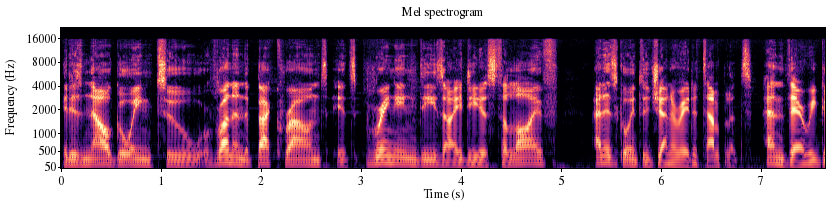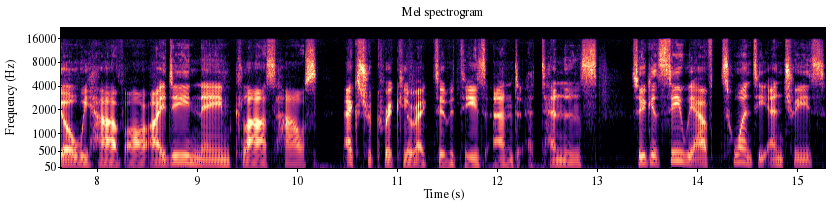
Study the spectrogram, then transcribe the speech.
It is now going to run in the background. It's bringing these ideas to life and it's going to generate a template. And there we go. We have our ID, name, class, house, extracurricular activities, and attendance. So you can see we have 20 entries.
